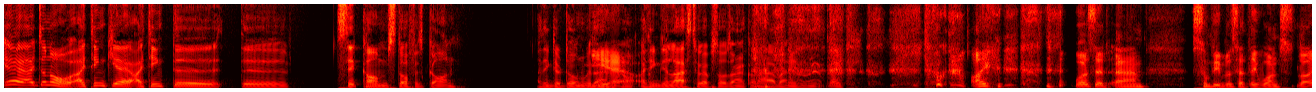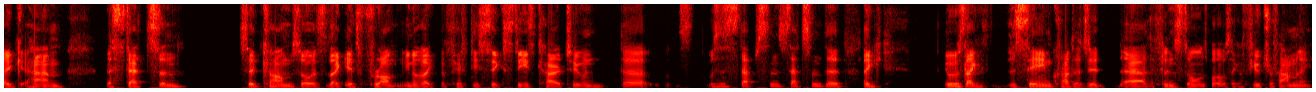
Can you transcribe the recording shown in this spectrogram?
yeah, I don't know. I think yeah, I think the the sitcom stuff is gone. I think they're done with that Yeah. now. I think the last two episodes aren't going to have anything like. Look, I was it. Um, some people said they want like um a Stetson sitcom, so it's like it's from you know like the 50s, 60s cartoon. The was it Stetson? Stetson? The like it was like the same crowd that did uh, the Flintstones, but it was like a future family.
